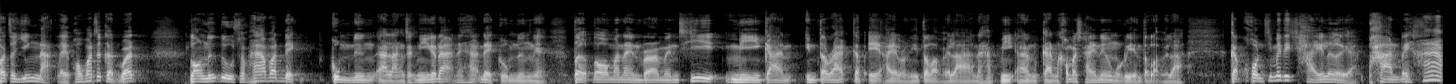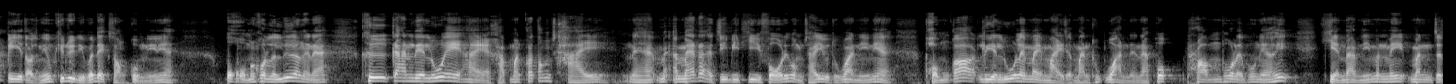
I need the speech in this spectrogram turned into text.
ก็จะยิ่งหนักเลยเพราะว่าถ้าเกิดว่าลองนึกดูสภาพว่าเด็กกลุ่มหนึ่งอ่าหลังจากนี้ก็ได้นะฮะเด็กกลุ่มหนึ่งเนี่ยเติบโตมาใน environment ที่มีการ interact กับ AI เหล่านี้ตลอดเวลานะครับมีการการเข้ามาใช้ในโรงเรียนตลอดเวลา กับคนที่ไม่ได้ใช้เลยอะผ่านไป 5 ปีต่อจากนี้คิดดูดิว่าเด็ก 2 กลุ่มนี้เนี่ย โอ้โหมันคนละเรื่องเลยนะ คือการเรียนรู้ AI อะครับมันก็ต้องใช้นะฮะแม้แต่ GPT-4 ที่ผมใช้อยู่ทุกวันนี้เนี่ย ผมก็เรียนรู้อะไรใหม่ๆ จากมันทุกวันเลยนะ พวกพร้อมพวกอะไรพวกเนี้ยเฮ้ยเขียนแบบนี้มันไม่มันจะ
